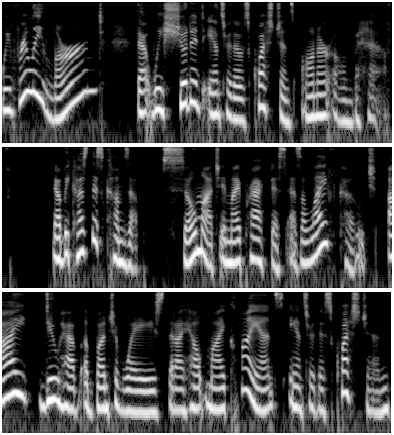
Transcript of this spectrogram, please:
we've really learned that we shouldn't answer those questions on our own behalf. Now because this comes up so much in my practice as a life coach, I do have a bunch of ways that I help my clients answer this question.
